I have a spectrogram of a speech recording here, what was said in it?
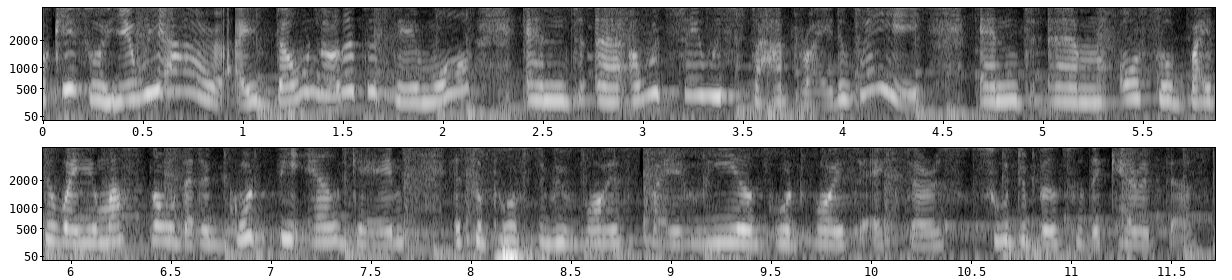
Okay, so here we are. I downloaded the demo and uh, I would say we start right away. And um, also, by the way, you must know that a good BL game is supposed to be voiced by real good voice actors suitable to the characters.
